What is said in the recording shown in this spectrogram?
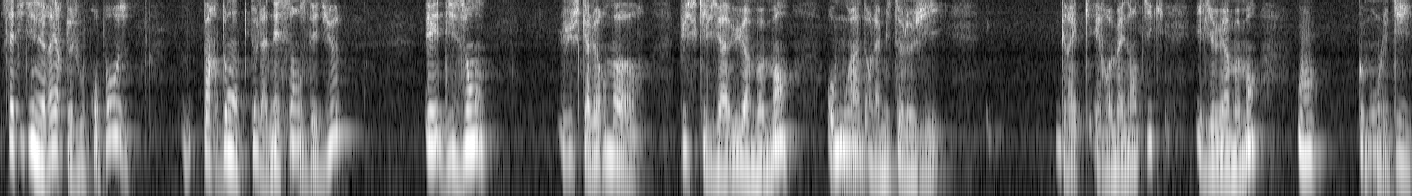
Cet itinéraire que je vous propose part donc de la naissance des dieux et, disons, jusqu'à leur mort, puisqu'il y a eu un moment, au moins dans la mythologie grecque et romaine antique, il y a eu un moment où, comme on le dit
